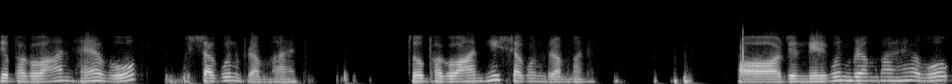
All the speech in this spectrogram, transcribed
जो भगवान है वो सगुण ब्रह्म है। तो भगवान ही सगुण ब्रह्म है। और जो निर्गुण ब्रह्म है, वो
